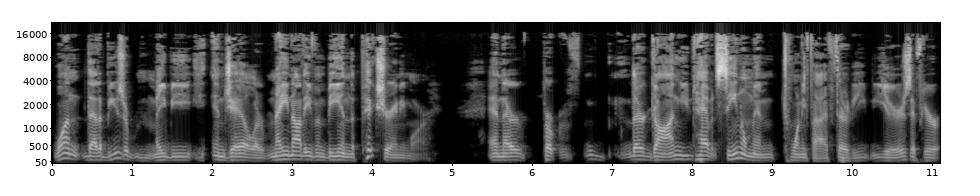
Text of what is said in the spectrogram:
one, that abuser may be in jail or may not even be in the picture anymore. And they're they're gone. You haven't seen them in 25, 30 years if you're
